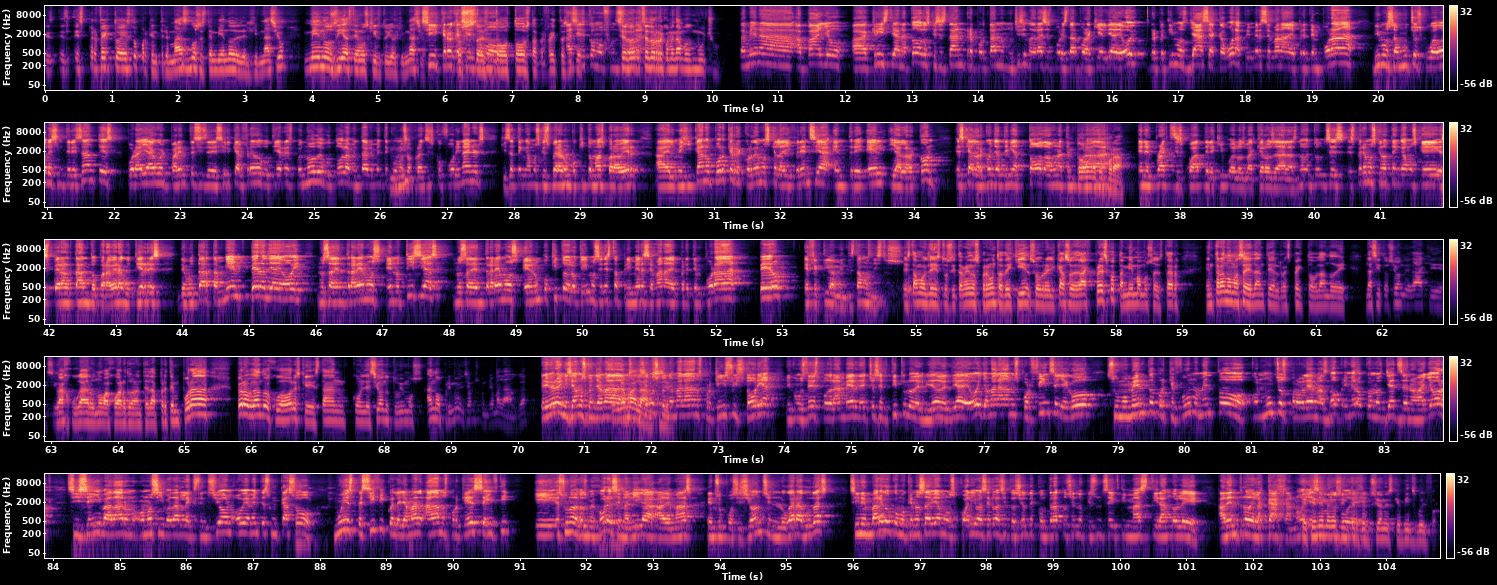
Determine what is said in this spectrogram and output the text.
es, es- es perfecto esto porque entre más nos estén viendo desde el gimnasio, menos días tenemos que ir tú y yo al gimnasio. Sí, creo que así es Entonces, como, todo, todo está perfecto. Así, así que es como se funciona. lo, se lo recomendamos mucho. También a, a Payo, a Cristian, a todos los que se están reportando, muchísimas gracias por estar por aquí el día de hoy. Repetimos, ya se acabó la primera semana de pretemporada. Vimos a muchos jugadores interesantes. Por ahí hago el paréntesis de decir que Alfredo Gutiérrez pues no debutó lamentablemente con los. San Francisco 49ers. Quizá tengamos que esperar un poquito más para ver al mexicano porque recordemos que la diferencia entre él y Alarcón es que Alarcón ya tenía toda una Toda temporada, una temporada. en el practice squad del equipo de los Vaqueros de Dallas, ¿no? Entonces, esperemos que no tengamos que esperar tanto para ver a Gutiérrez debutar también, pero el día de hoy nos adentraremos en noticias, nos adentraremos en un poquito de lo que vimos en esta primera semana de pretemporada, pero efectivamente, estamos listos. Estamos listos. Y también nos pregunta de aquí sobre el caso de Dak Prescott. También vamos a estar entrando más adelante al respecto, hablando de la situación de Dak y de si va a jugar o no va a jugar durante la pretemporada. Pero hablando de jugadores que están con lesión, tuvimos. Ah, no, primero iniciamos con Jamal Adams, ¿verdad? Primero iniciamos con Jamal Adams. Jamal Iniciamos Adams, con sí. Jamal Adams porque hizo historia y como ustedes podrán ver, de hecho es el título del video del día de hoy. Jamal Adams por fin se llegó su momento porque fue un momento con muchos problemas, ¿no? Primero con los Jets de Nueva York, si se iba a dar o no, o no se iba a dar la extensión. Obviamente es un caso muy específico el de Jamal Adams porque es safety y es uno de los mejores en la liga, además en su posición, sin lugar a dudas. Sin embargo, como que no sabíamos cuál iba a ser la situación de contrato, siendo que es un safety más tirándole adentro de la caja, ¿no? Que tiene menos intercepciones que Vince Wilford.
